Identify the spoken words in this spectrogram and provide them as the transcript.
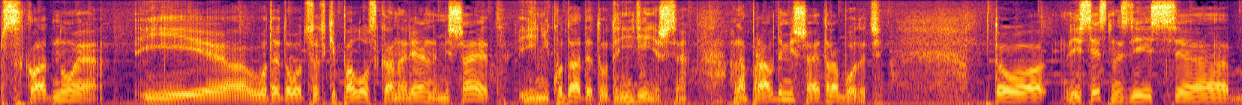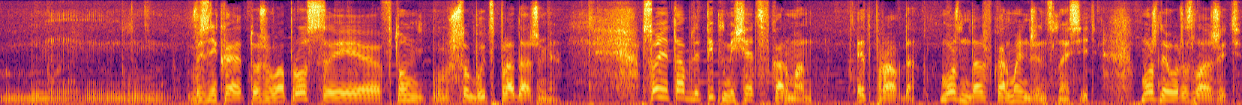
складное, и э, вот эта вот все-таки полоска, она реально мешает, и никуда от этого ты не денешься. Она правда мешает работать. То, естественно, здесь э, возникают тоже вопросы в том, что будет с продажами. Sony Tablet P помещается в карман. Это правда. Можно даже в кармане джинс носить. Можно его разложить.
